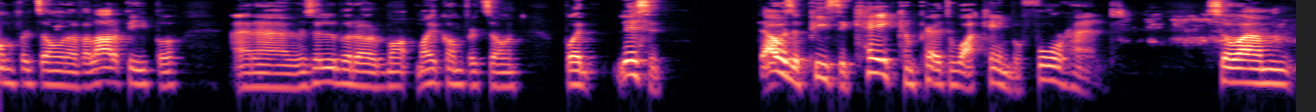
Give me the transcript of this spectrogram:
comfort zone of a lot of people, and uh, it was a little bit out of my comfort zone. But listen, that was a piece of cake compared to what came beforehand. So um,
